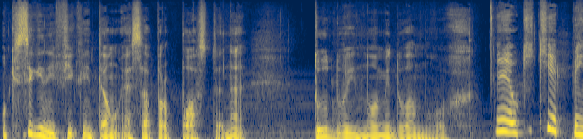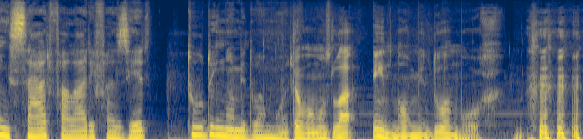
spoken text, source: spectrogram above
o que significa então essa proposta, né? Tudo em nome do amor. É, o que, que é pensar, falar e fazer tudo em nome do amor? Então vamos lá, em nome do amor.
